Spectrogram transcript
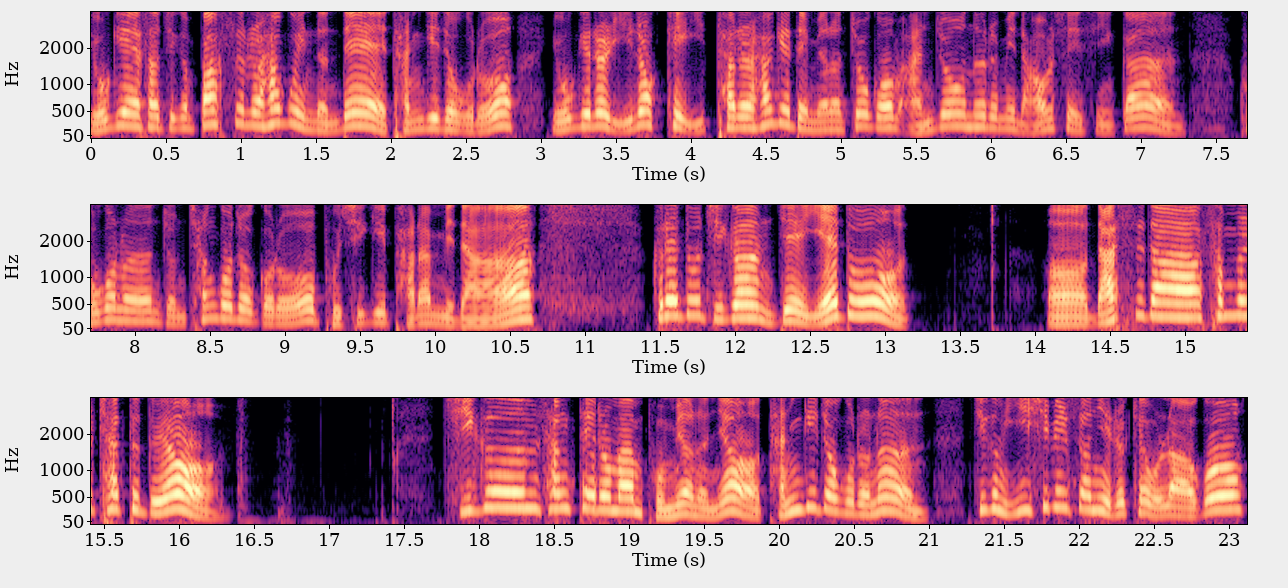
여기에서 지금 박스를 하고 있는데 단기적으로 여기를 이렇게 이탈을 하게 되면 조금 안 좋은 흐름이 나올 수 있으니까 그거는 좀 참고적으로 보시기 바랍니다. 그래도 지금 이제 얘도 어, 나스닥 선물 차트도요. 지금 상태로만 보면은요. 단기적으로는 지금 21선이 이렇게 올라오고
